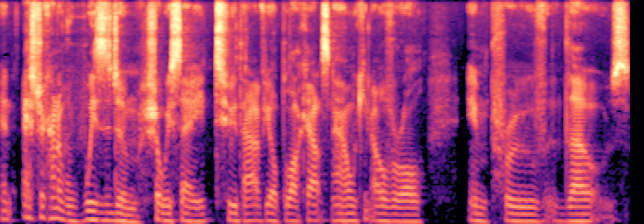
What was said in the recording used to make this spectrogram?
an extra kind of wisdom, shall we say, to that of your blockouts and how we can overall improve those.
